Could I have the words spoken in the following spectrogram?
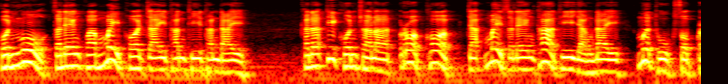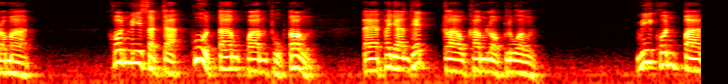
คนโง่แสดงความไม่พอใจทันทีทันใด ขณะที่คนฉลาดรอบคอบ จะไม่แสดงท่าทีอย่างใดเมื่อถูกสบประมาท คนมีสัจจะพูดตามความถูกต้อง แต่พยานเท็จกล่าวคำหลอกลวง มีคนปาก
